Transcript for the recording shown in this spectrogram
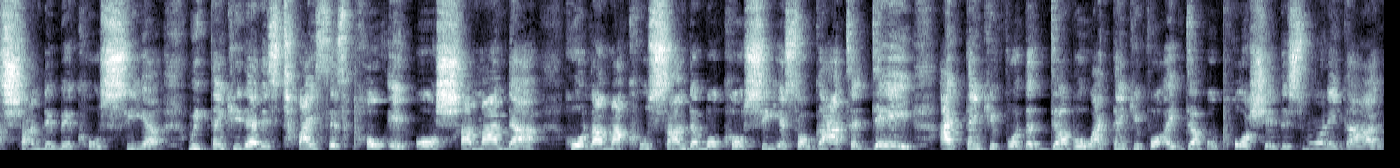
shande. We thank you that it's twice as potent. Oh, shamanda. So, God, today, I thank you for the double. I thank you for a double portion this morning, God.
